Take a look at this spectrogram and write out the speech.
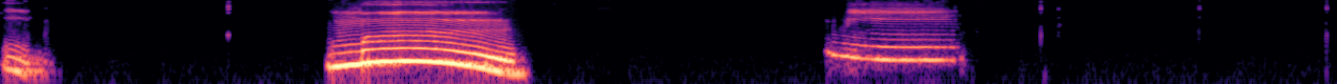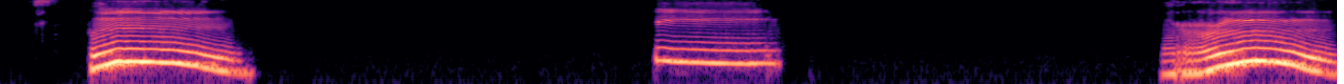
«і». Ми. Мі. Пи. Пі. Ри.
